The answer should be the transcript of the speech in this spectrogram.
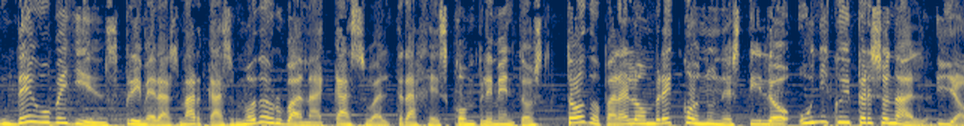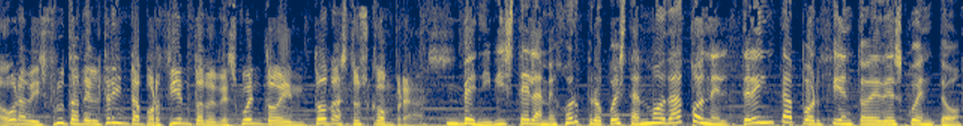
DV Jeans, primeras marcas, moda urbana, casual, trajes, complementos, todo para el hombre con un estilo único y personal. Y ahora disfruta del 30% de descuento en todas tus compras. Ven y viste la mejor propuesta en moda con el 30% de descuento.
